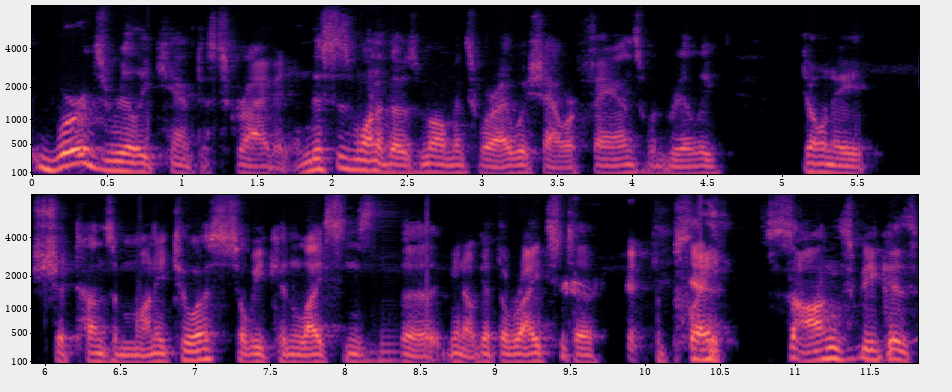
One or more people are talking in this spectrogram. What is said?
words really can't describe it. And this is one of those moments where I wish our fans would really donate shit tons of money to us so we can license the you know get the rights to to play. Songs because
